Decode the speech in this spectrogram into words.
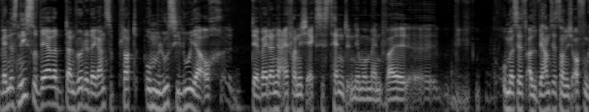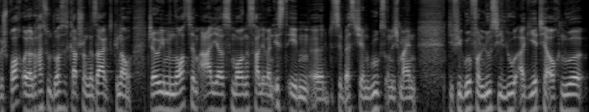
wenn es nicht so wäre, dann würde der ganze Plot um Lucy Lou ja auch, der wäre dann ja einfach nicht existent in dem Moment, weil äh, um es jetzt, also wir haben es jetzt noch nicht offen gesprochen, oder hast du, du hast es gerade schon gesagt, genau, Jeremy Northam alias Morgan Sullivan ist eben äh, Sebastian Rooks und ich meine, die Figur von Lucy Lou agiert ja auch nur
